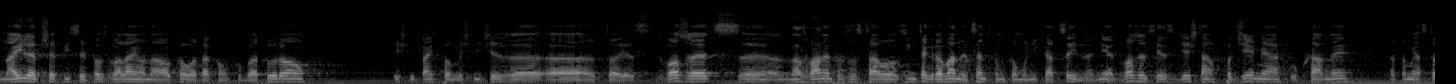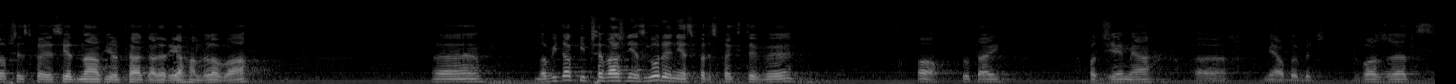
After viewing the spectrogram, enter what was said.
na ile przepisy pozwalają na około taką kubaturą. Jeśli Państwo myślicie, że e, to jest dworzec, e, nazwane to zostało zintegrowany centrum komunikacyjne. Nie, dworzec jest gdzieś tam w podziemiach upchany, natomiast to wszystko jest jedna wielka galeria handlowa. E, no widoki przeważnie z góry, nie z perspektywy. O, tutaj w podziemiach miałby być dworzec,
